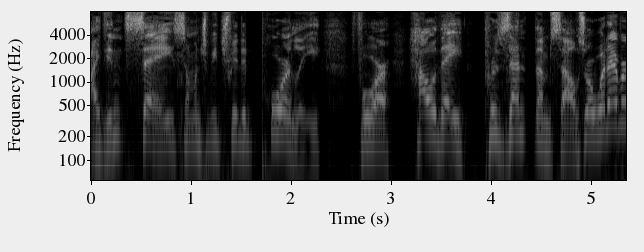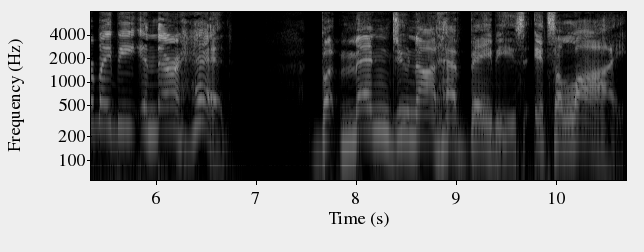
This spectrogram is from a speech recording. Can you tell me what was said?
I didn't say someone should be treated poorly for how they present themselves or whatever may be in their head. But men do not have babies. It's a lie.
